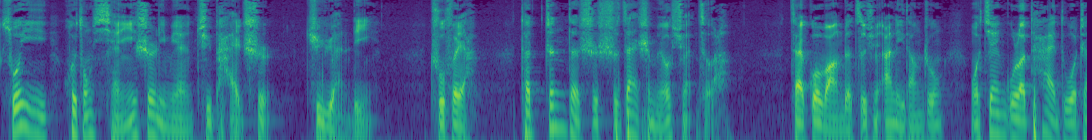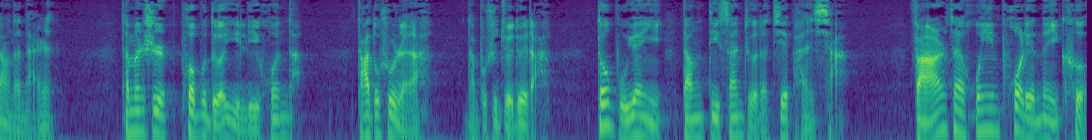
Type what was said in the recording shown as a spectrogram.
所以会从潜意识里面去排斥、去远离，除非啊，他真的是实在是没有选择了。在过往的咨询案例当中，我见过了太多这样的男人，他们是迫不得已离婚的，大多数人啊。那不是绝对的啊，都不愿意当第三者的接盘侠，反而在婚姻破裂那一刻，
